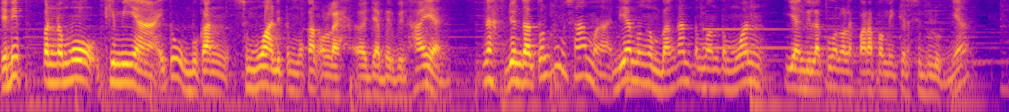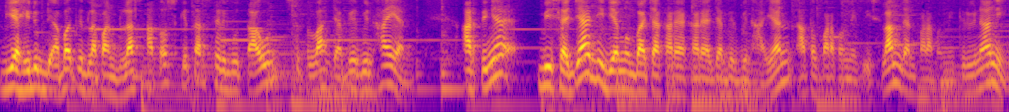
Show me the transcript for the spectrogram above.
Jadi penemu kimia itu bukan semua ditemukan oleh e, Jabir bin Hayyan. Nah, John Dalton pun sama. Dia mengembangkan temuan-temuan yang dilakukan oleh para pemikir sebelumnya dia hidup di abad ke-18 atau sekitar 1000 tahun setelah Jabir bin Hayyan. Artinya bisa jadi dia membaca karya-karya Jabir bin Hayyan atau para pemikir Islam dan para pemikir Yunani.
